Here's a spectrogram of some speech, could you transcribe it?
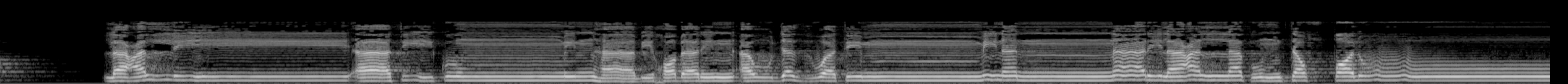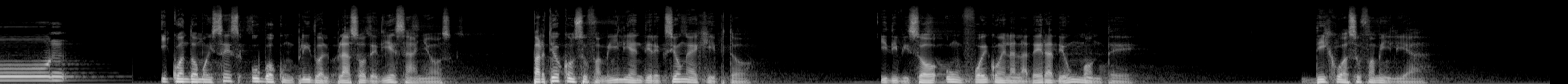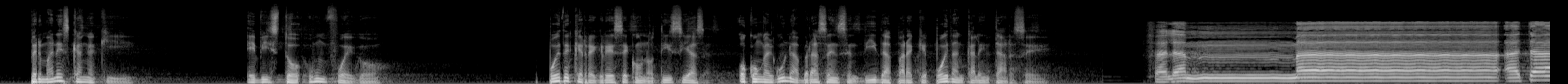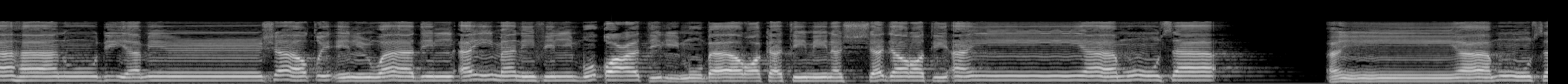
لعلي اتيكم منها بخبر او جذوه من النار لعلكم تصطلون Y cuando Moisés hubo cumplido el plazo de diez años, partió con su familia en dirección a Egipto y divisó un fuego en la ladera de un monte. Dijo a su familia: permanezcan aquí he visto un fuego puede que regrese con noticias o con alguna brasa encendida para que puedan calentarse فلما اتاها نودي من شاطئ الوادي الايمن في البقعه المباركه من الشجره ان يا موسى أن يا موسى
